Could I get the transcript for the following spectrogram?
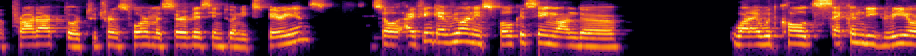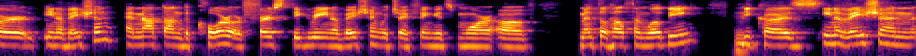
a product or to transform a service into an experience. So i think everyone is focusing on the what i would call second degree or innovation and not on the core or first degree innovation which i think it's more of mental health and well-being. Hmm. because innovation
